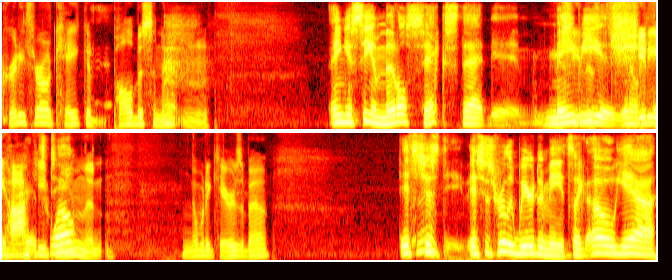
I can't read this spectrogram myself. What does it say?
Gritty throw a cake at Paul Bissonnette and and you see a middle six that uh, you maybe see this you know, shitty hockey hits well. team that nobody cares about. It's Yeah. just it's just really weird to me. It's like, oh yeah,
